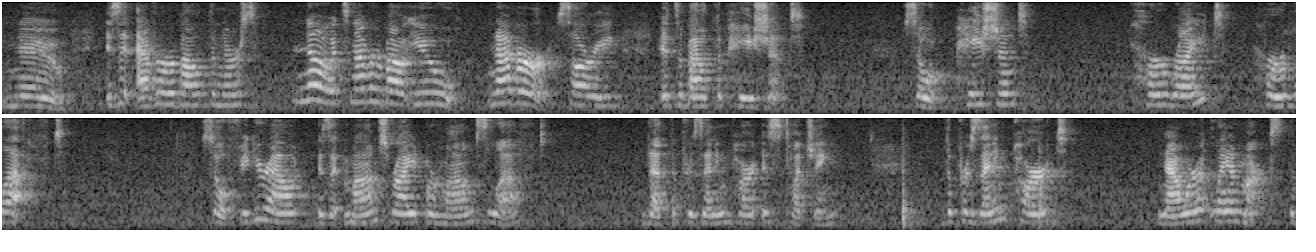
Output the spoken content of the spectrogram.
No. Is it ever about the nurse? No, it's never about you. Never. Sorry. It's about the patient. So patient, her right, her left. So figure out, is it mom's right or mom's left that the presenting part is touching? The presenting part, now we're at landmarks. The,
